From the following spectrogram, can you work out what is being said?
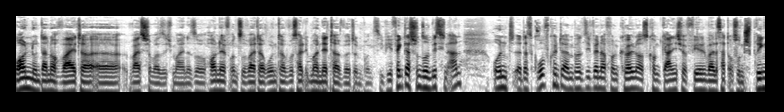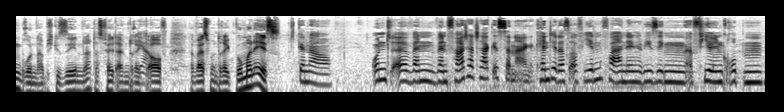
Bonn und dann noch weiter, äh, weißt schon, was ich meine, so Honnef und so weiter runter, wo es halt immer netter wird im Prinzip. Hier fängt das schon so ein bisschen an und äh, das Grof könnte im Prinzip, wenn er von Köln aus kommt, gar nicht verfehlen, weil es hat auch so einen Springbrunnen, habe ich gesehen, ne? Das fällt einem direkt Ja. auf. Da weiß man direkt, wo man ist. Genau. Und äh, wenn, wenn Vatertag ist, dann erkennt ihr das auf jeden Fall an den riesigen, äh, vielen Gruppen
